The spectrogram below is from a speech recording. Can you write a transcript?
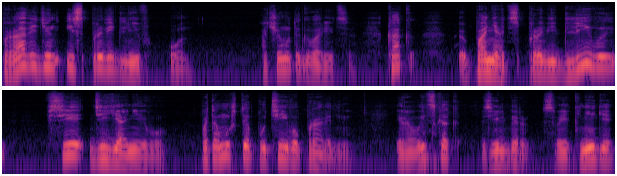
праведен и справедлив он. О чем это говорится? Как э, понять, справедливы все деяния его, потому что пути его праведны. И Равыцкак Зильбер в своей книге,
